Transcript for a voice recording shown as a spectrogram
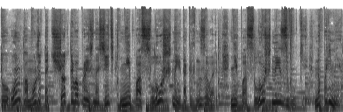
то он поможет отчетливо произносить непослушные, так их называют, непослушные звуки. Например,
